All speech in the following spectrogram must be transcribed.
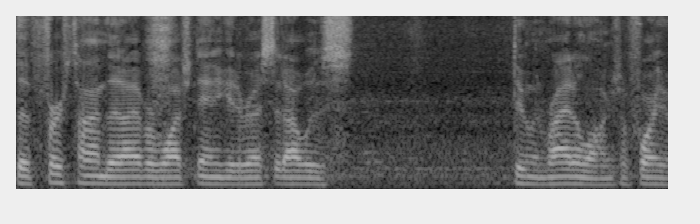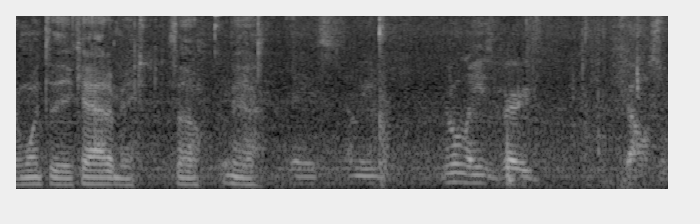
the first time that I ever watched Danny get arrested, I was doing ride-alongs before I even went to the academy. So yeah. Danny's, I mean, normally he's very docile.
